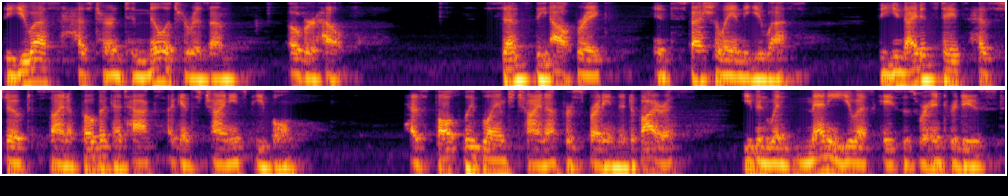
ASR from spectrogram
the US has turned to militarism over health. Since the outbreak, especially in the US, the United States has stoked xenophobic attacks against Chinese people, has falsely blamed China for spreading the virus, even when many US cases were introduced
